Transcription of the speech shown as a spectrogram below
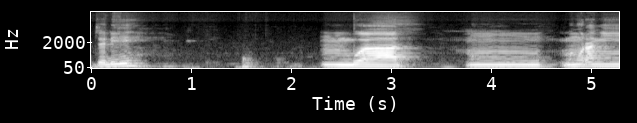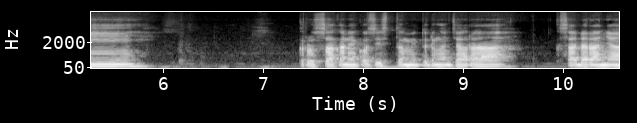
Jadi mm, buat mm, mengurangi kerusakan ekosistem itu dengan cara kesadarannya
